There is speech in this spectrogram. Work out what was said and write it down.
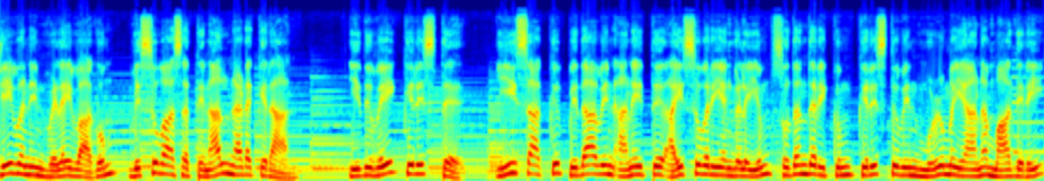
ஜீவனின் விளைவாகும் விசுவாசத்தினால் நடக்கிறான். இதுவே கிறிஸ்து. ஈசாக்கு பிதாவின் அனைத்து ஐசுவரியங்களையும் சுதந்தரிக்கும் கிறிஸ்துவின் முழுமையான மாதிரி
